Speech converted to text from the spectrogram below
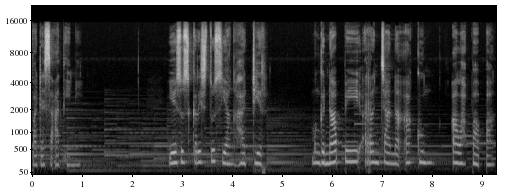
pada saat ini Yesus Kristus yang hadir menggenapi rencana agung Allah Bapa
